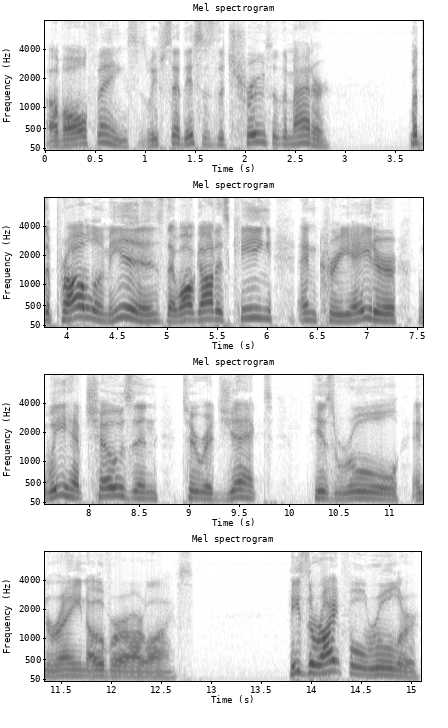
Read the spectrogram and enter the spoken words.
of all things. As we've said, this is the truth of the matter. But the problem is that while God is king and creator, we have chosen to reject his rule and reign over our lives. He's the rightful ruler.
